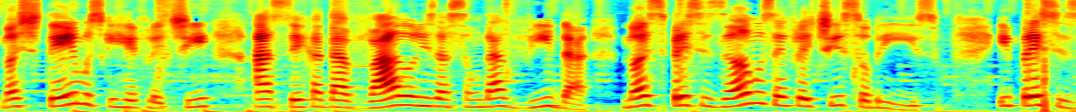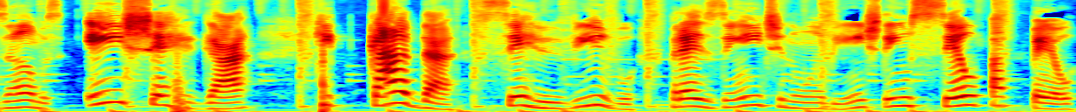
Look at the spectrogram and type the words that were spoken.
Nós temos que refletir acerca da valorização da vida. Nós precisamos refletir sobre isso e precisamos enxergar que cada ser vivo presente no ambiente tem o seu papel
